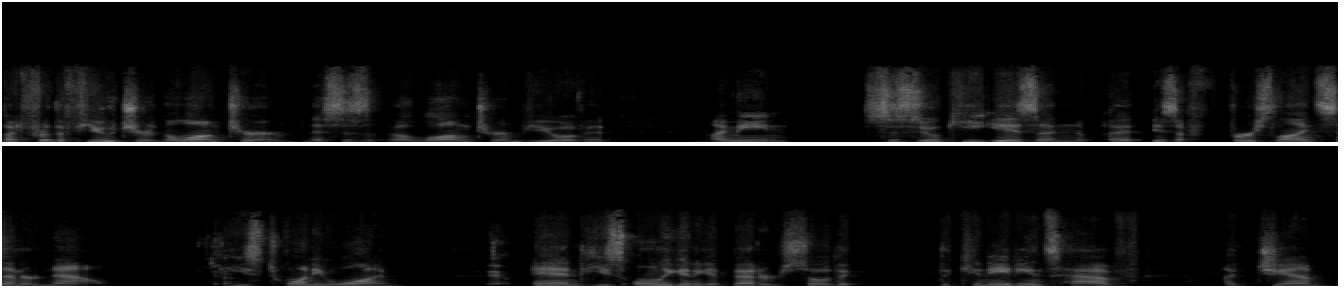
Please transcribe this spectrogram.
But for the future, in the long term, this is a long term view of it. I mean, Suzuki is an uh, is a first line center now. Yeah. He's 21, Yeah. and he's only going to get better. So the the Canadians have a gem.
